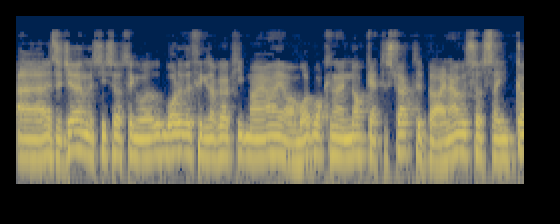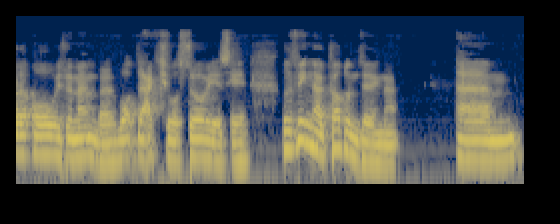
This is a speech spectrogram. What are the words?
uh, as a journalist, you sort of think, well, what are the things I've got to keep my eye on? What, what can I not get distracted by? And I was sort of saying, you've got to always remember what the actual story is here. Well, there's been no problem doing that. Um,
